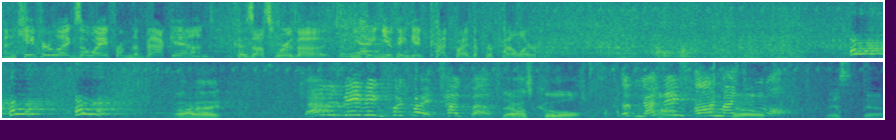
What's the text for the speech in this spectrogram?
And keep your legs away from the back end, because that's where the you can you can get cut by the propeller. All right. That was me being pushed by a tugboat. That was cool. There's nothing on my No. noodle. This Yeah.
